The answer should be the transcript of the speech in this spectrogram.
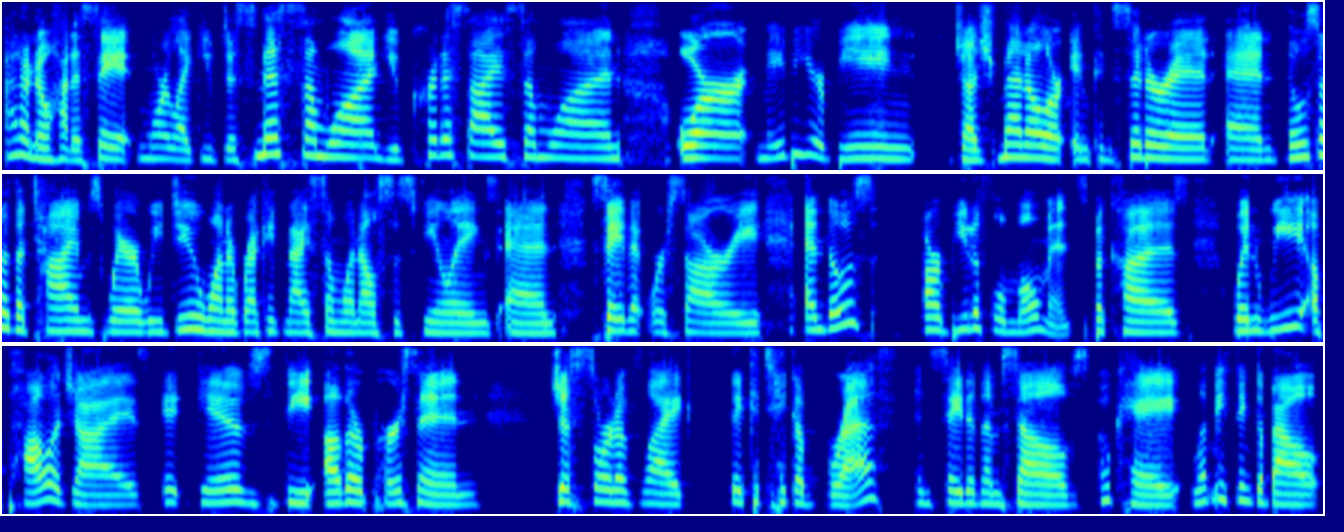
I don't know how to say it more like you've dismissed someone, you've criticized someone, or maybe you're being judgmental or inconsiderate. And those are the times where we do want to recognize someone else's feelings and say that we're sorry. And those are beautiful moments because when we apologize, it gives the other person just sort of like they could take a breath and say to themselves, okay, let me think about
